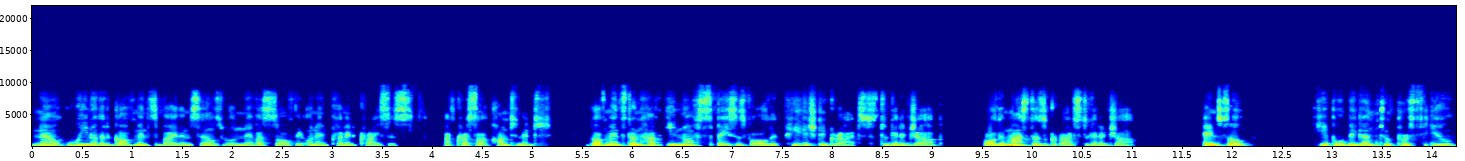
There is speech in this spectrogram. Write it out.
Now, we know that governments by themselves will never solve the unemployment crisis across our continent. Governments don't have enough spaces for all the PhD grads to get a job, for all the master's grads to get a job. And so people began to pursue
